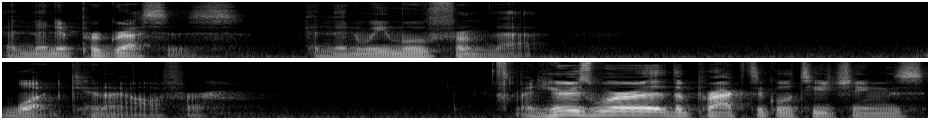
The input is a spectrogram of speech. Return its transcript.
And then it progresses, and then we move from that. What can I offer? And here's where the practical teachings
